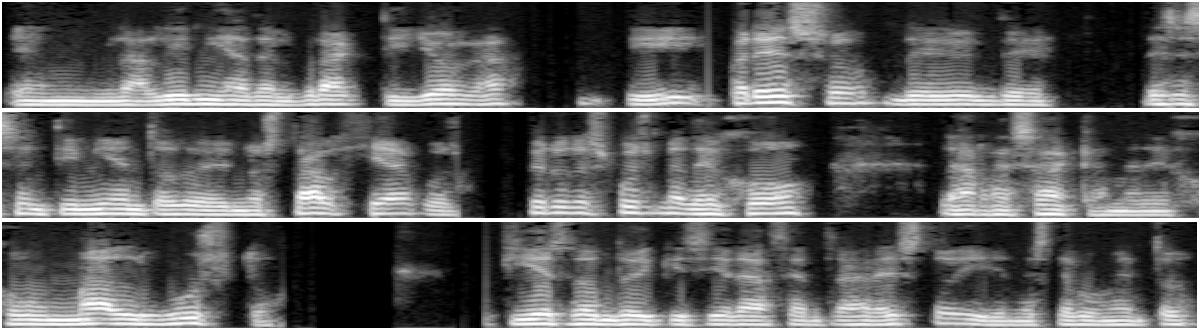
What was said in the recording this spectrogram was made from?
en la línea del Bhakti Yoga y preso de ese sentimiento de nostalgia, pues, pero después me dejó la resaca, me dejó un mal gusto Aquí es donde quisiera centrar esto y en este momento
